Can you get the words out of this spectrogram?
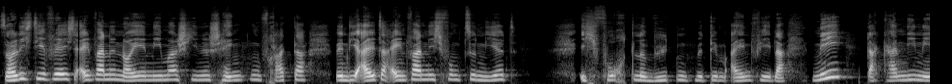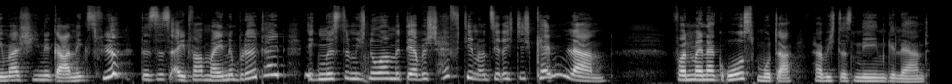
Soll ich dir vielleicht einfach eine neue Nähmaschine schenken? fragt er, wenn die alte einfach nicht funktioniert. Ich fuchtle wütend mit dem Einfehler. Nee, da kann die Nähmaschine gar nichts für. Das ist einfach meine Blödheit. Ich müsste mich nur mal mit der beschäftigen und sie richtig kennenlernen. Von meiner Großmutter habe ich das Nähen gelernt.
